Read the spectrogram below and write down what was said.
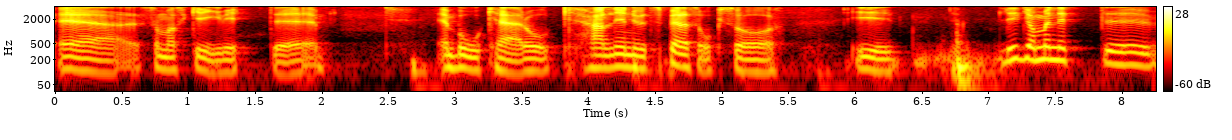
eh, som har skrivit eh, en bok här och handlingen utspelas också i ja, men ett, eh,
